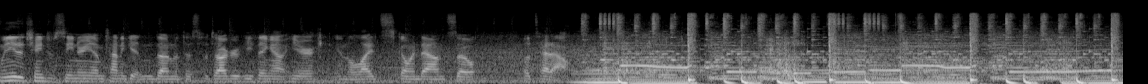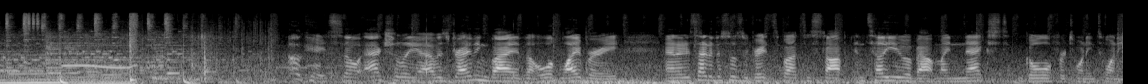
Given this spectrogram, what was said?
we need a change of scenery. I'm kind of getting done with this photography thing out here and the lights going down, so let's head out. So actually I was driving by the old library and I decided this was a great spot to stop and tell you about my next goal for 2020.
